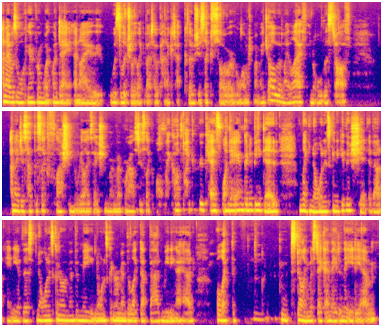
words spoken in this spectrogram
And I was walking home from work one day and I was literally like about to have a panic attack because I was just like so overwhelmed by my job and my life and all this stuff. And I just had this like flashing realization moment where I was just like, oh my God, like who cares? One day I'm going to be dead. And like no one is going to give a shit about any of this. No one is going to remember me. No one is going to remember like that bad meeting I had or like the mm. spelling mistake I made in the EDM.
